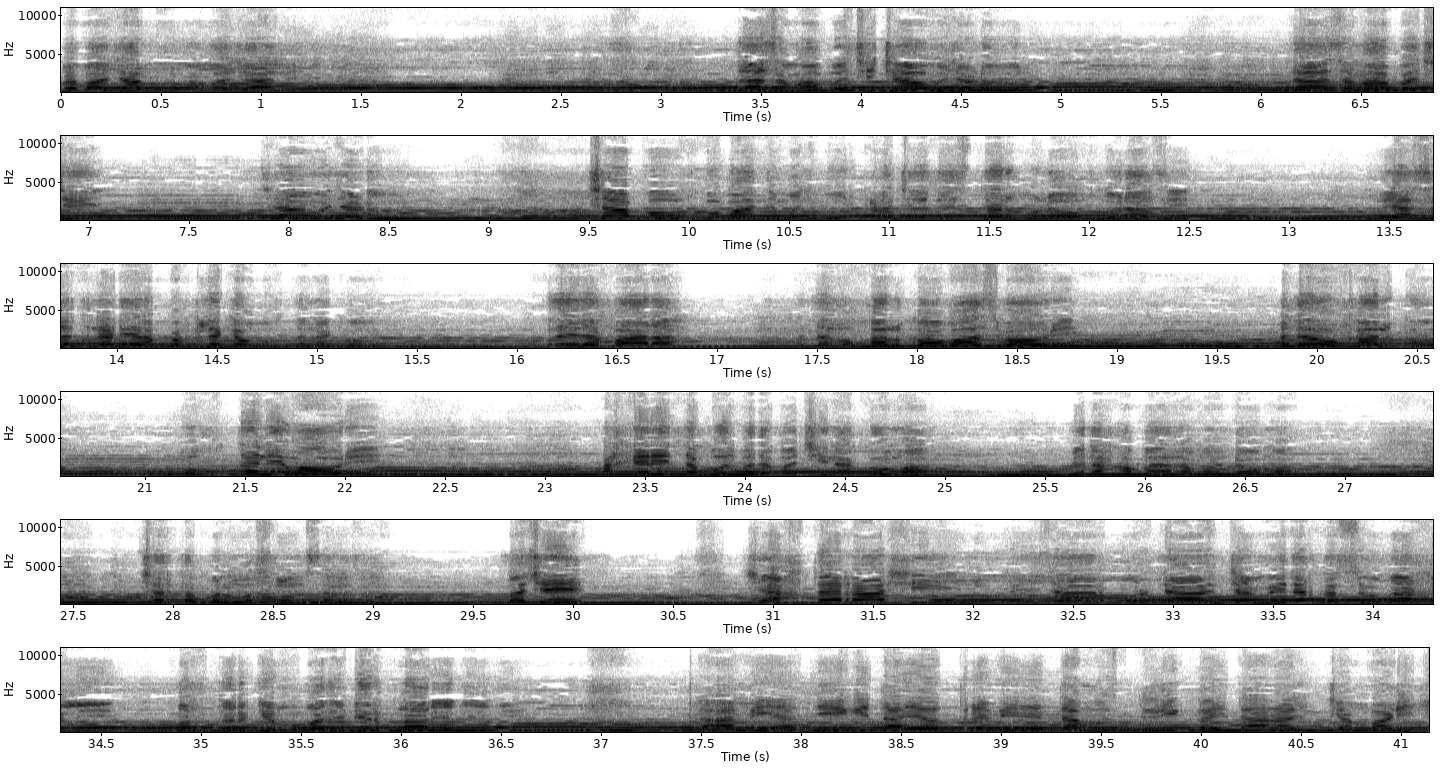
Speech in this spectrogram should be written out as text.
په باجاب خو به مجالې دا زما بچي چا وجړول دا زما بچي چا وجړول چا په اوښکو باندې مجبور کړه چې د دې سترګو نه اوښکو راځي ریاست له ډېره په کلکه غوښتنه کوو خدای لپاره دغه خلکو اواز واوري دغه خلکو غوښتنې واوري اخري تپوس به د بچي نه کوم بیا دا خبره راغونډوم چېرته بل مظلوم سره ځو بچي چې اختر راشي نو بیزار بوټان جامې درته څوک اخلي په اختر کې خو به دې ډېر پلار یادېږي دا مې یادېږي دا یو تره مې دی دا مزدوري کوي دا راځي چپړي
